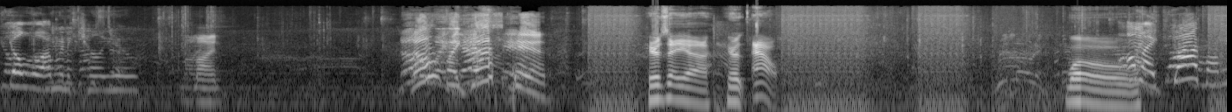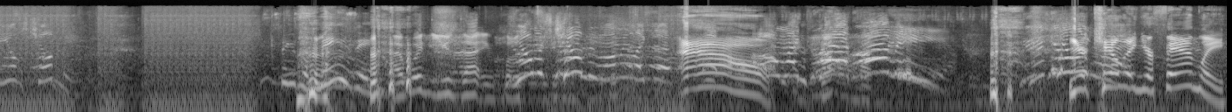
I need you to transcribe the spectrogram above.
YOLO, I'm gonna kill you. mine. No, my gas can! Here's a uh here ow. Whoa. Oh my god, mommy, you almost killed me. This thing's amazing. I would use that in close. You almost killed me, mommy, like the. Ow! Oh my god, mommy! You're killing your family.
